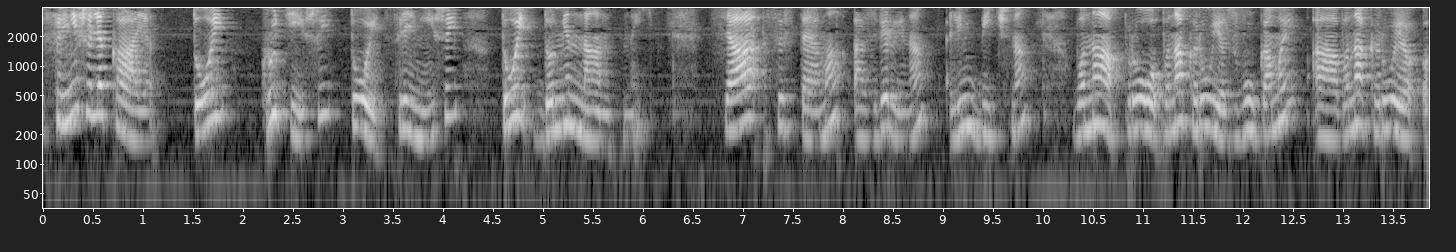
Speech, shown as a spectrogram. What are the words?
сильніше лякає, той крутіший, той сильніший, той домінантний. Ця система звірина, лімбічна, вона про вона керує звуками, вона керує е,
